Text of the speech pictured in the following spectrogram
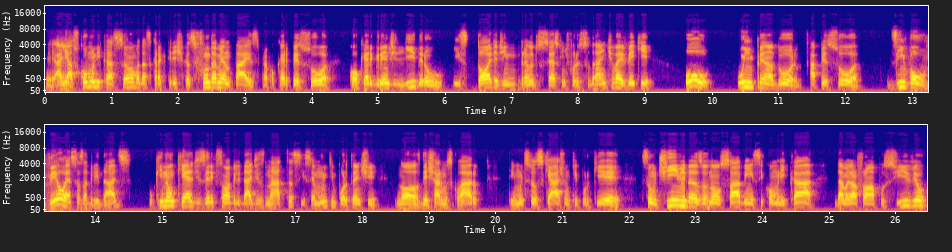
É, aliás, comunicação é uma das características fundamentais para qualquer pessoa, qualquer grande líder ou história de empreendedor de sucesso que a gente for estudar, a gente vai ver que ou o empreendedor, a pessoa, desenvolveu essas habilidades, o que não quer dizer que são habilidades natas, isso é muito importante nós deixarmos claro. Tem muitas pessoas que acham que porque são tímidas ou não sabem se comunicar da melhor forma possível,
